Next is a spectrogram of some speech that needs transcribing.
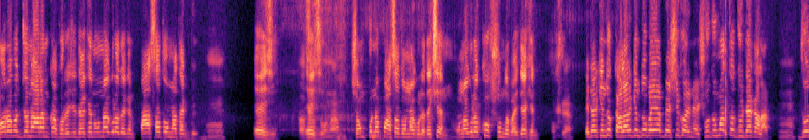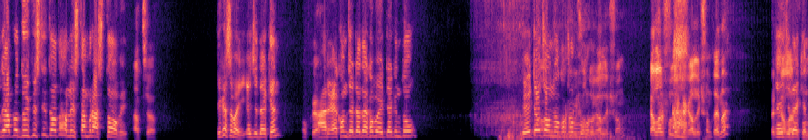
গরমের জন্য আরাম কাপড়। এই যে দেখেন ওনাগুলো দেখেন পাঁচ হাত ওনা থাকবে। এই যে এই যে। সম্পূর্ণ পাঁচ হাত ওনাগুলো দেখছেন? ওনাগুলো খুব সুন্দর ভাই দেখেন। এটার কিন্তু কালার কিন্তু ভাইয়া বেশি করে নাই শুধুমাত্র দুইটা কালার যদি আপনার দুই পিস নিতে হয় তাহলে ইসলামপুর আসতে হবে। আচ্ছা। ঠিক আছে ভাই? এই যে দেখেন আর এখন যেটা দেখাবো এটা কিন্তু জমজম কটন খুবই কালেকশন কালারফুল একটা কালেকশন তাই না? এই যে দেখেন।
